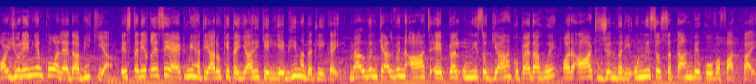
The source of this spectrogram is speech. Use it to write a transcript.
और यूरेनियम को अलहदा भी किया। इस तरीके से एटमी हथियारों की तैयारी के लिए भी मदद ली गई। मेलविन कैलविन 8 अप्रैल 1911 को पैदा हुए और 8 जनवरी उन्नीस सौ सत्तानवे को वफात पाई।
